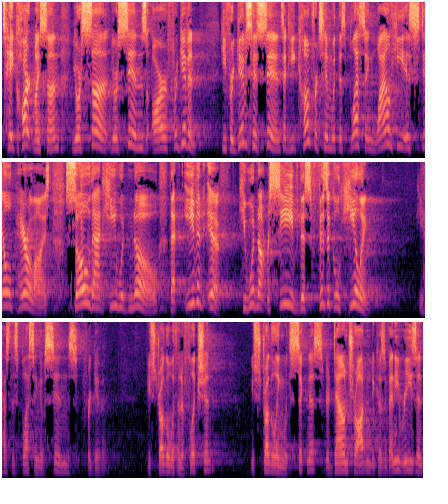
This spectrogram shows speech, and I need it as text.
Take heart, my son, your, son, your sins are forgiven. He forgives his sins and he comforts him with this blessing while he is still paralyzed, so that he would know that even if he would not receive this physical healing, he has this blessing of sins forgiven. If you struggle with an affliction, you're struggling with sickness, you're downtrodden because of any reason,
